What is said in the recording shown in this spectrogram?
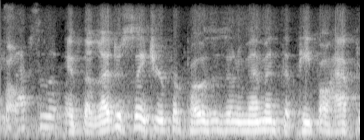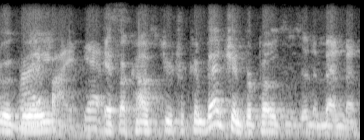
people. absolutely. If the legislature proposes an amendment, the people have to agree. Ratify it, yes. If a constitutional convention proposes an amendment,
